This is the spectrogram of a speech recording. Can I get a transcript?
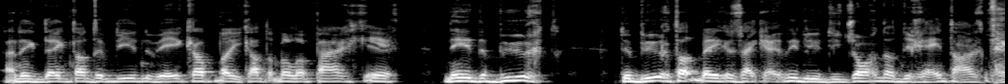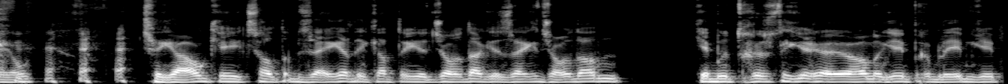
En ik denk dat hij die in de week had, maar ik had hem al een paar keer. Nee, de buurt. De buurt had mij gezegd, hey, Willy, die Jordan die rijdt hard. Hè, joh. ik zeg, ja, oké, ik zal het hem zeggen. Ik had tegen Jordan gezegd, Jordan, je moet rustiger rijden, geen probleem, geen Je moet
